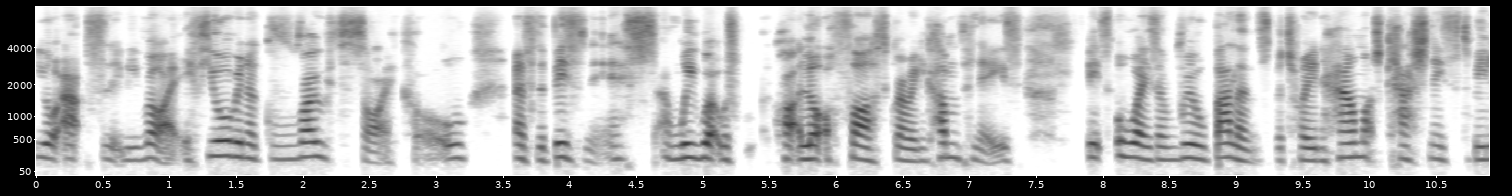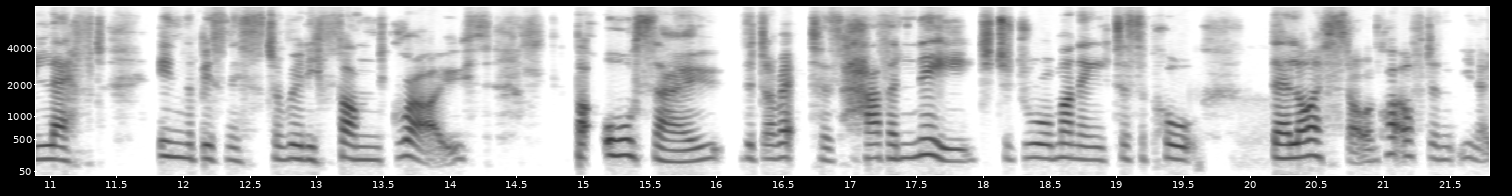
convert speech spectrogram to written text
you're absolutely right. If you're in a growth cycle of the business, and we work with quite a lot of fast growing companies, it's always a real balance between how much cash needs to be left in the business to really fund growth but also the directors have a need to draw money to support their lifestyle. And quite often you know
